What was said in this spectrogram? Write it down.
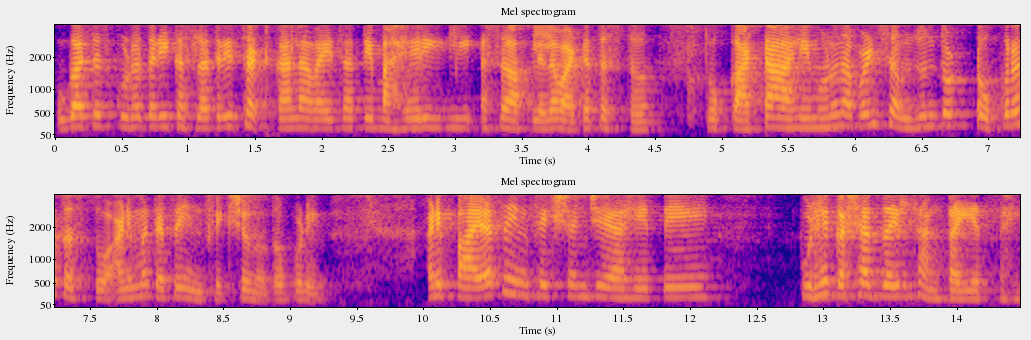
उगाच कुठंतरी कसला तरी चटका लावायचा ते बाहेर येईल असं आपल्याला वाटत असतं. तो काटा आहे म्हणून आपण समजून तो टोकरत असतो आणि मग त्याचं इन्फेक्शन होतं पुढे. आणि पायाचं इन्फेक्शन जे आहे ते पुढे कशात जाईल सांगता येत नाही.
